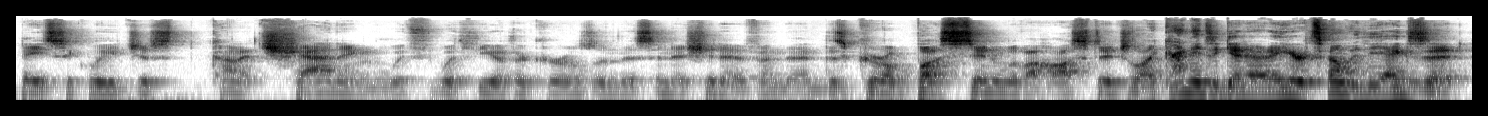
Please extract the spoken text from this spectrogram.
basically just kind of chatting with with the other girls in this initiative, and then this girl busts in with a hostage, like, "I need to get out of here. Tell me the exit."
